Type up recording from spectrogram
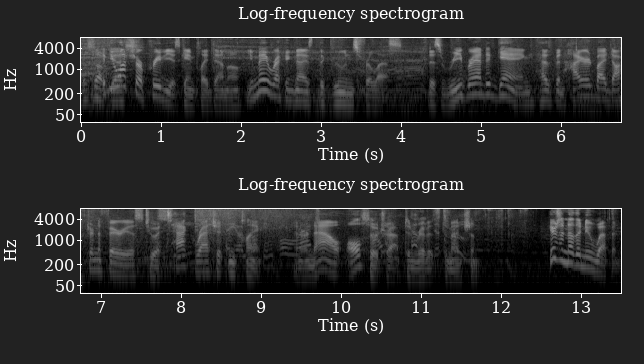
What's up, if you guys? watched our previous gameplay demo, you may recognize the Goons for Less. This rebranded gang has been hired by Dr. Nefarious to attack Ratchet and Clank, and are now also trapped in Rivet's dimension. Here's another new weapon.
